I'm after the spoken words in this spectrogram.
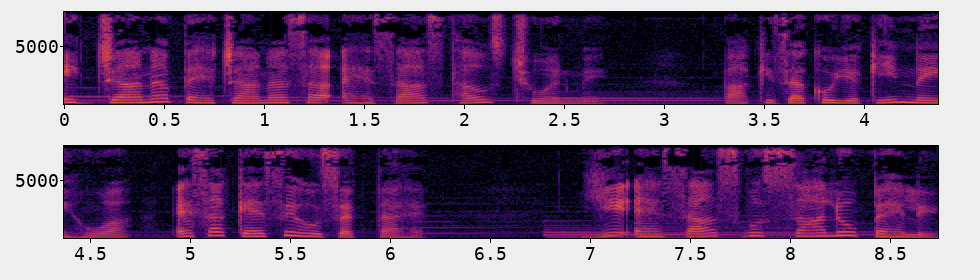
एक जाना पहचाना सा एहसास था उस छुअन में। पाकिजा को यकीन नहीं हुआ, ऐसा कैसे हो सकता है? ये एहसास वो सालों पहले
